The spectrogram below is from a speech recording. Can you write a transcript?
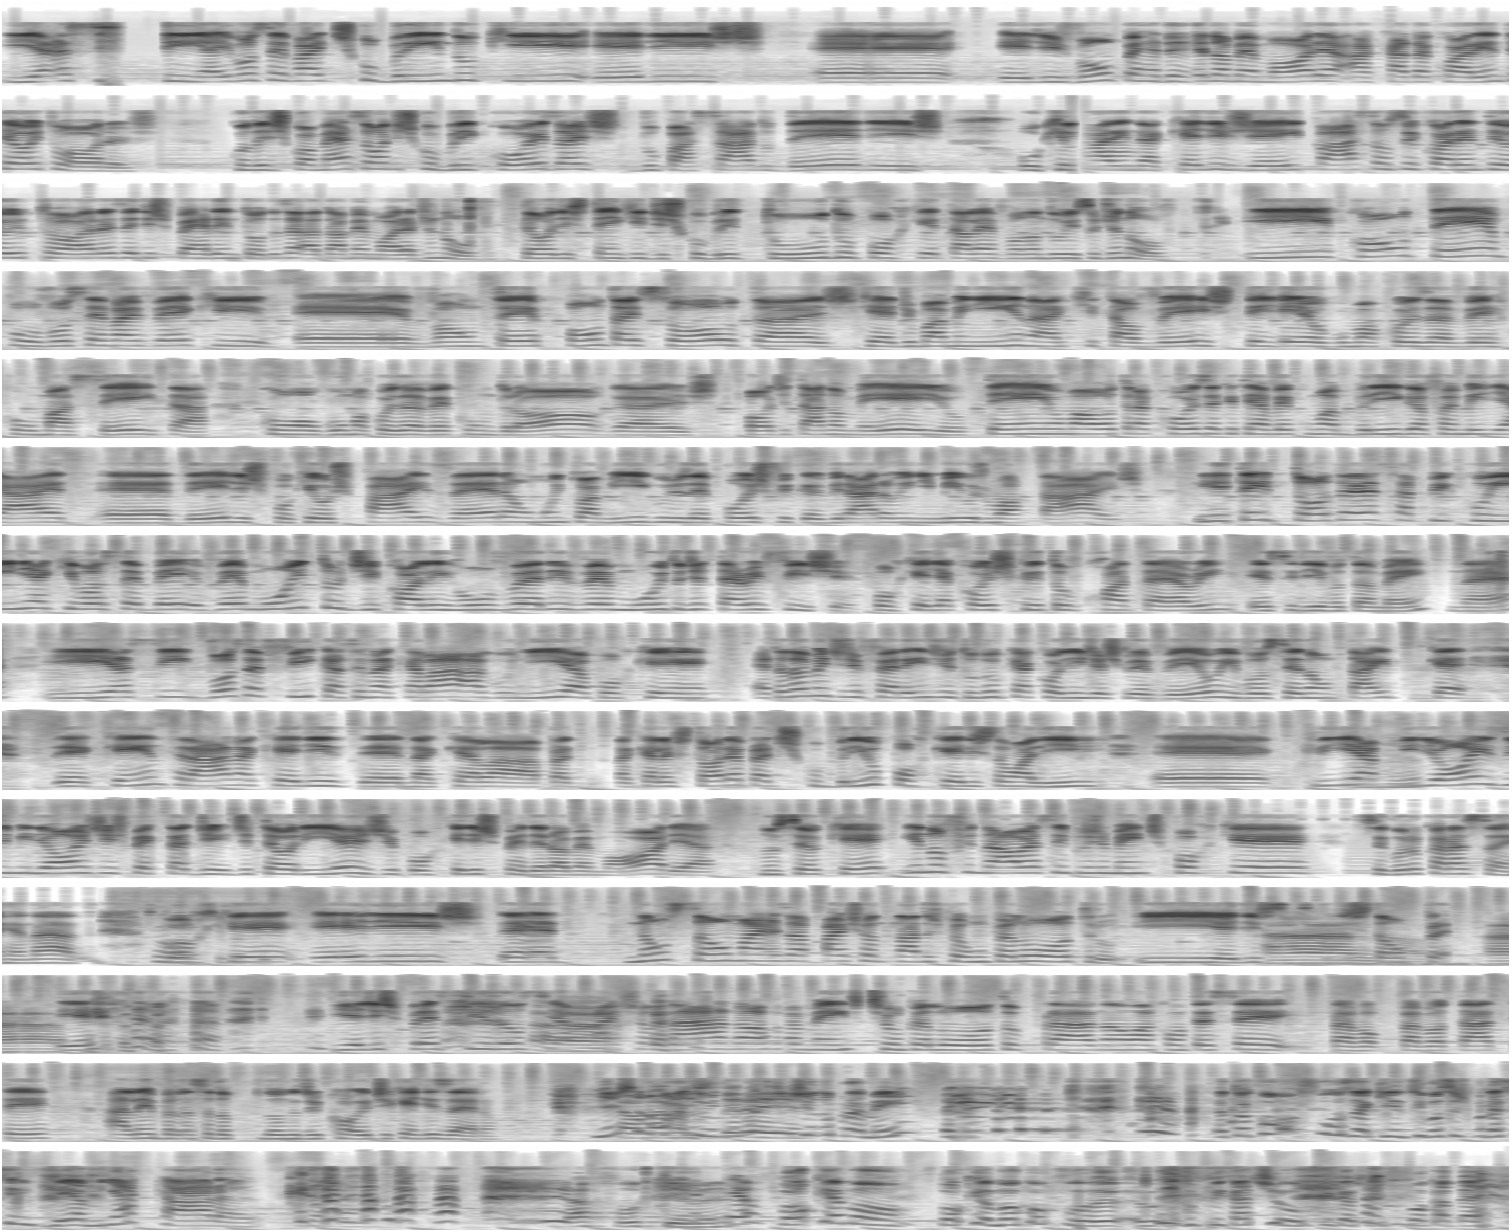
E assim, aí você vai descobrindo que eles. é, eles vão perdendo a memória a cada 48 horas. Quando eles começam a descobrir coisas do passado deles, o que larem daquele jeito, passam-se 48 horas, eles perdem todas a da memória de novo. Então eles têm que descobrir tudo porque tá levando isso de novo. E com o tempo, você vai ver que é, vão ter pontas soltas, que é de uma menina que talvez tenha alguma coisa a ver com uma seita, com alguma coisa a ver com drogas, pode estar no meio. Tem uma outra coisa que tem a ver com uma briga familiar é, deles, porque os pais eram muito amigos, depois fica, viraram inimigos mortais. E tem toda essa picuinha que você vê muito de Colin Hoover e vê muito de Terry Fisher, porque ele é co-escrito com a Terry, esse livro também, né? E assim, você fica assim naquela agonia, porque é totalmente diferente de tudo que a Colin já escreveu e você não tá quer, é, quer entrar naquele, é, naquela, pra, naquela história para descobrir o porquê eles estão ali. É, cria Uhum. milhões e milhões de, expecta- de, de teorias de por que eles perderam a memória, não sei o quê, e no final é simplesmente porque. Segura o coração, Renata. Porque eles. é, não são mais apaixonados um pelo outro. E eles Ah, estão. pre- Ah, e, eles precisam se Ah. apaixonar novamente um pelo outro pra não acontecer, pra voltar a ter a lembrança do, do- de, de quem eles eram. Gente, É não faz o mínimo sentido pra mim. Eu tô confusa aqui, se vocês pudessem ver a minha cara. tá fuque, né? Pokémon, Pokémon confuso. O Pikachu, Pikachu com boca aberta.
